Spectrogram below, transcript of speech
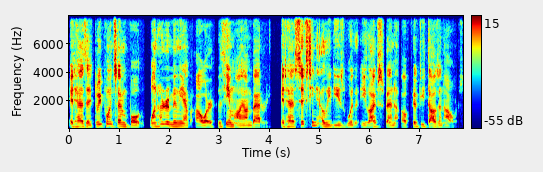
It has a 3.7 volt, 100 milliamp hour lithium ion battery. It has 16 LEDs with a lifespan of 50,000 hours.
